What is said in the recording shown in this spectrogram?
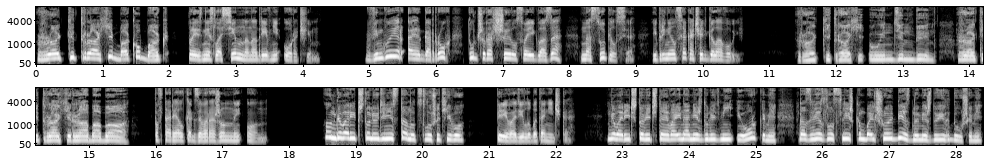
«Раки-трахи, баку-бак», — произнесла Сенна на древнеорочьем. Вингуир Аэргарух тут же расширил свои глаза, насупился и принялся качать головой. «Раки-трахи уиндинбин, раки-трахи рабаба», — повторял как завороженный он. «Он говорит, что люди не станут слушать его», — переводила ботаничка. «Говорит, что вечная война между людьми и орками разверзла слишком большую бездну между их душами».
